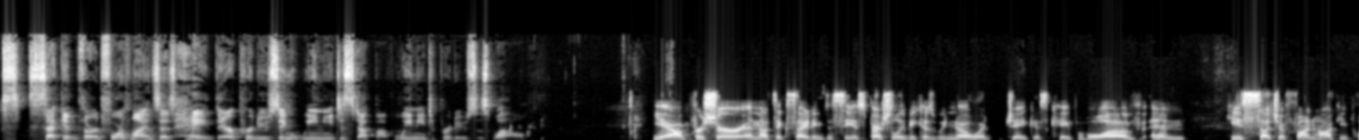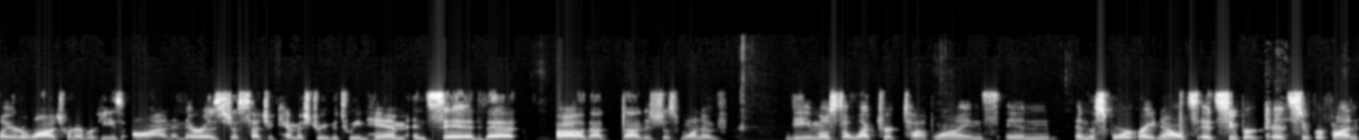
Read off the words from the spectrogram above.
second, third, fourth line says, hey, they're producing. We need to step up. We need to produce as well. Yeah, for sure. And that's exciting to see, especially because we know what Jake is capable of. And he's such a fun hockey player to watch whenever he's on and there is just such a chemistry between him and Sid that oh that that is just one of the most electric top lines in in the sport right now it's it's super it's super fun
